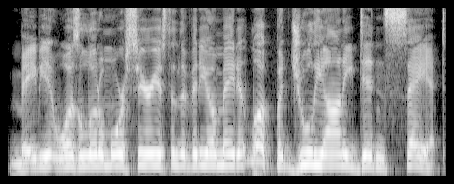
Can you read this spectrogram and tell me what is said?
maybe it was a little more serious than the video made it look, but Giuliani didn't say it.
